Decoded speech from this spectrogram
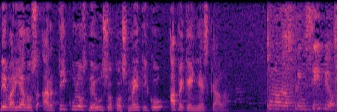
de variados artículos de uso cosmético a pequeña escala. Uno de los principios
